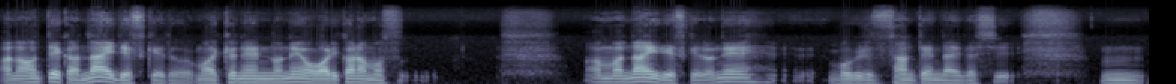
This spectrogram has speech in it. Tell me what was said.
あの、安定感ないですけど、まあ去年のね、終わりからも、あんまないですけどね。防御率3点台だし。うん。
